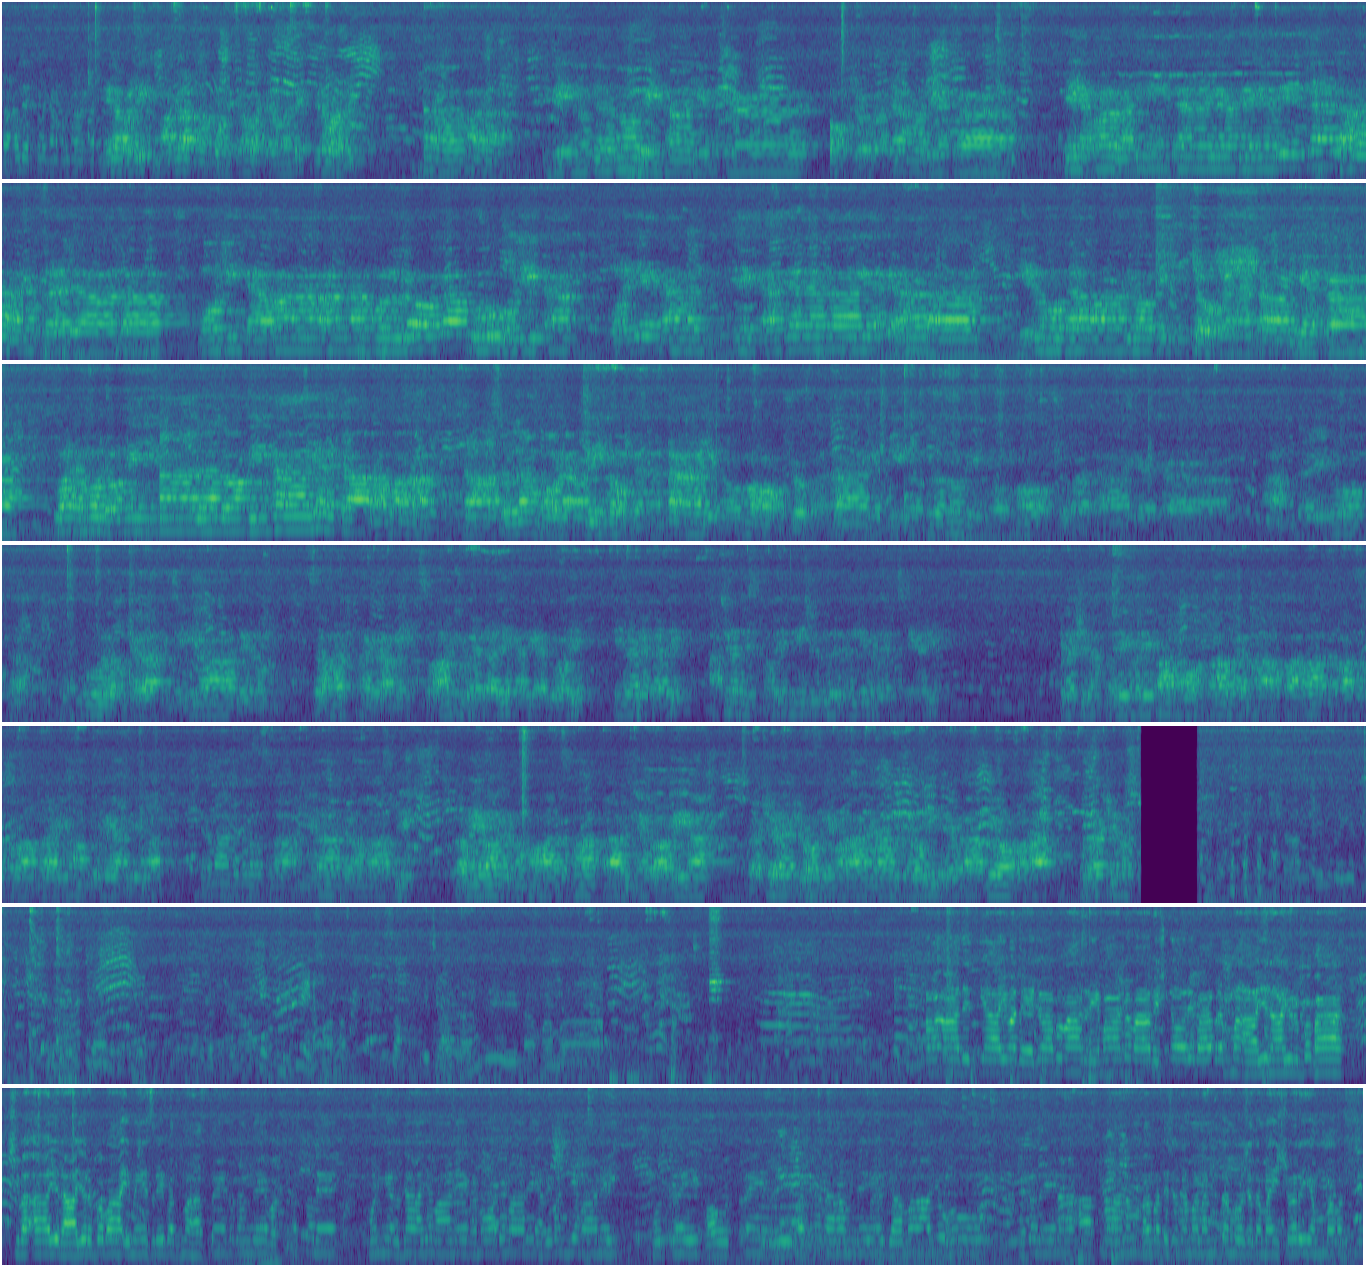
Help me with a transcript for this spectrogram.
డబ్బులు తెచ్చుకున్న గణపతి నిలబడి మాట్లాడుతున్నప్పుడు ఎక్కడ ఎక్కడ ఉండాలి నిలబడాలి వినాయక శుభదాయక జయ జయ విఠలాయ గణనాయక ఇరుముఖమాయోగించ శోభనాయక వరములో నీనాలలో వినాయక దాసుల మొర వినోగనాయనో శోభనాయ వినోగను శోభనాయక ఆంధ్రయోగ పూర్వం సమర్థగామి స్వామి పెట్టాలి కానీ కట్టుకోవాలి కింద పెట్టాలి. అక్షరం తీసుకోవాలి మీ చుట్టూ వెళ్ళి ప్రయత్నం చేయాలి. దక్షిణం పదే పదే పాపో పాప కర్మ పాపాత పాపమాం కుర్యాన్ దేవ కర్మాగతవత్సలాన్యా కర్మమాస్తి త్వమేవ కర్మం మమ తస్మాత్ కారుణ్య భావేన దక్షిణ జ్యోతి మహాజ్ఞాని జ్యోతి దేవతాభ్యో నమః. ప్రదక్షిణ आदित्याय तेजोपमा श्रीमान् भवा विष्णोरिवा ब्रह्म आयुरायुर्भवा शिव आयुरायुर्भवा इमे श्रीपद्महस्ते सुगन्धे वक्षस्थले पुण्यरुजायमाने प्रमोदमाने अभिवन्द्यमाने पुत्रै पौत्रै श्रीवर्धतां दीर्घमायुः शतमेन आत्मानं भवति शतमनन्तं शतमैश्वर्यं भवति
